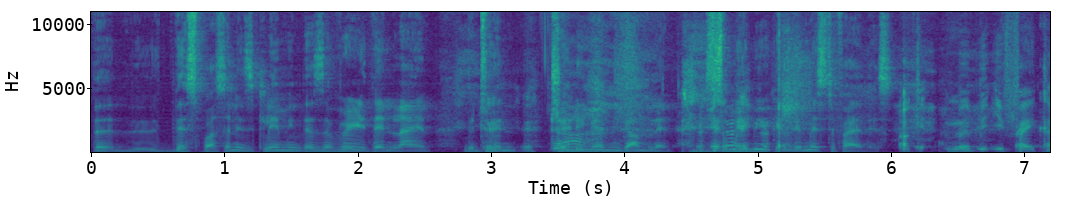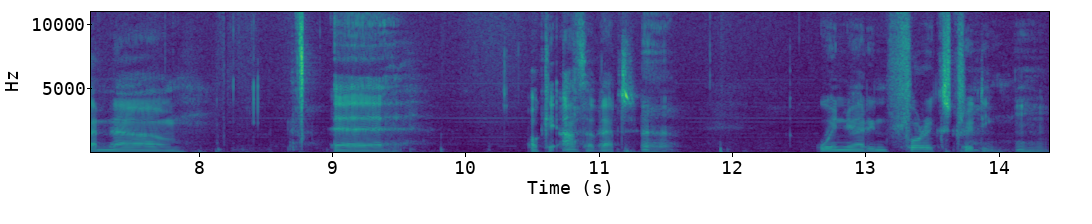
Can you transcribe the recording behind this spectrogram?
The, this person is claiming there's a very thin line between trading and gambling. So maybe you can demystify this. Okay, maybe if I can, um, uh, okay, answer that. Uh-huh. When you are in forex trading,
